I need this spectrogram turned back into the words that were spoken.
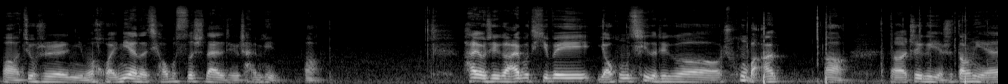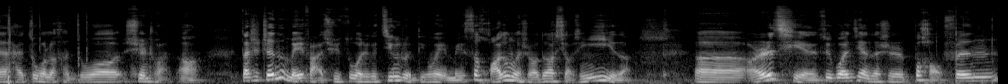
啊，就是你们怀念的乔布斯时代的这个产品啊。还有这个 Apple TV 遥控器的这个触控板啊，呃，这个也是当年还做了很多宣传啊，但是真的没法去做这个精准定位，每次滑动的时候都要小心翼翼的，呃，而且最关键的是不好分，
